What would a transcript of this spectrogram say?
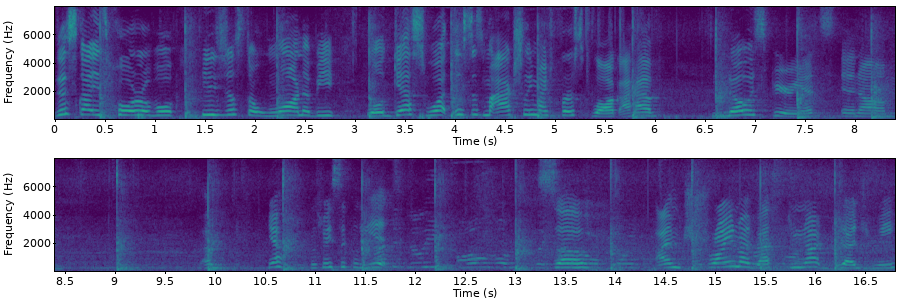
this guy is horrible. He's just a wannabe. Well, guess what? This is my actually my first vlog. I have no experience in um, um yeah, that's basically it. have to delete all of them. Like, So- I'm trying my best. Do not judge me.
